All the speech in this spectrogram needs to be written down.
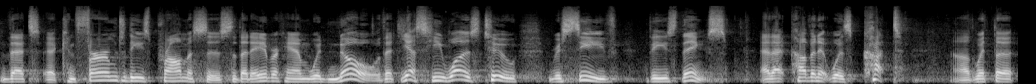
that uh, confirmed these promises so that Abraham would know that, yes, he was to receive these things. And that covenant was cut uh, with the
